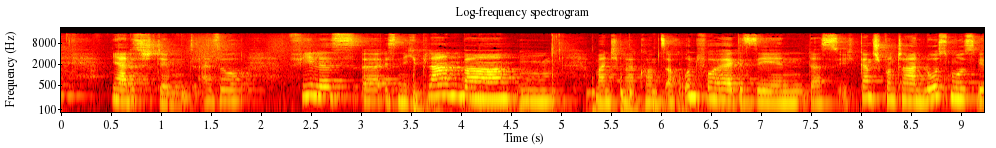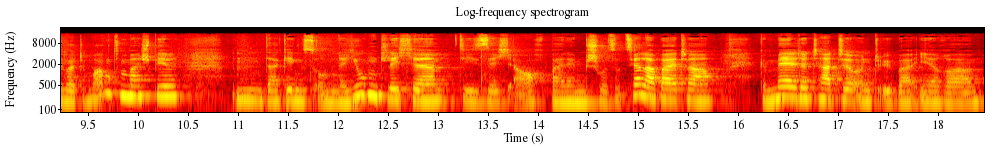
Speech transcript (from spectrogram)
ja, das stimmt. Also vieles äh, ist nicht planbar. Hm, manchmal kommt es auch unvorhergesehen, dass ich ganz spontan los muss, wie heute Morgen zum Beispiel. Hm, da ging es um eine Jugendliche, die sich auch bei dem Schulsozialarbeiter gemeldet hatte und über ihre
